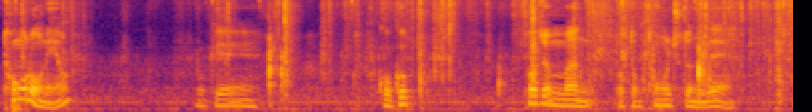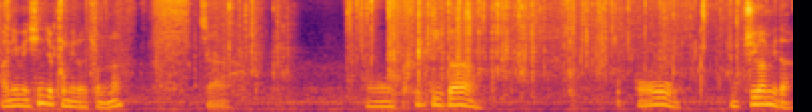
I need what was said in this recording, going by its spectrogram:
통으로 오네요 이게 고급 버전만 보통 통을 주던데 아니면 신제품이라 줬나? 자, 오, 크기가 오 묵직합니다.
